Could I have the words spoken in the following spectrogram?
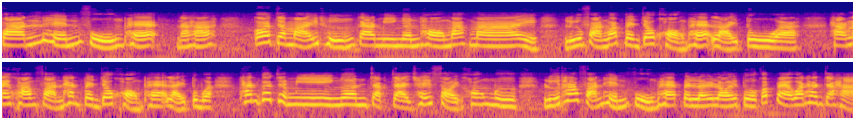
ฝันเห็นฝูงแพะนะคะก็จะหมายถึงการมีเงินทองมากมาย หรือฝันว่าเป็นเจ้าของแพะหลายตัว หากในความฝันท่านเป็นเจ้าของแพะหลายตัว ท่านก็จะมีเงินจับจ่ายใช้สอยคล่องมือ หรือถ้าฝันเห็นฝูงแพะเป็นร้อยๆตัว ก็แปลว่าท่านจะหา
